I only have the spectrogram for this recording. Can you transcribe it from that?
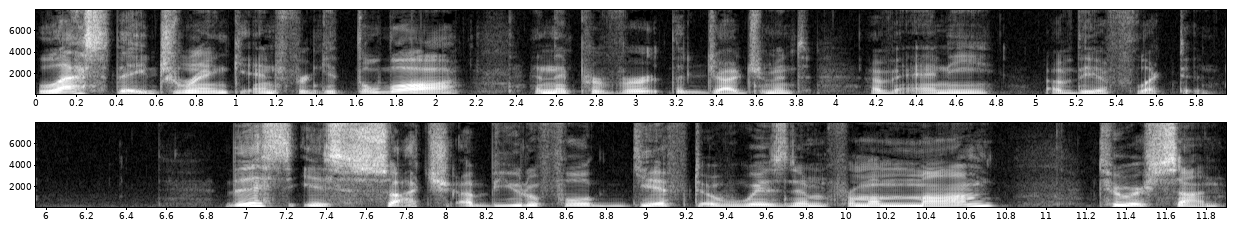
Lest they drink and forget the law, and they pervert the judgment of any of the afflicted. This is such a beautiful gift of wisdom from a mom to her son.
